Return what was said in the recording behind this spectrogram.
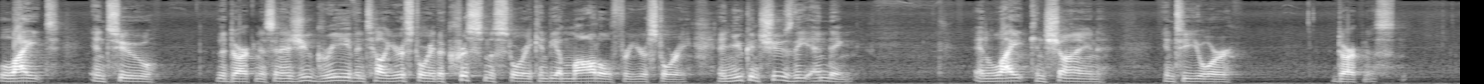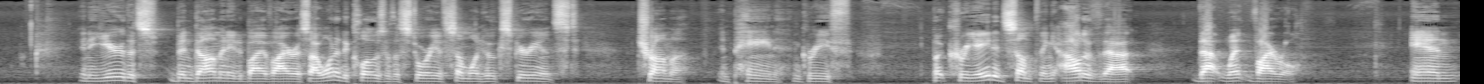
light into the darkness. And as you grieve and tell your story, the Christmas story can be a model for your story. And you can choose the ending, and light can shine into your darkness. In a year that's been dominated by a virus, I wanted to close with a story of someone who experienced trauma and pain and grief but created something out of that that went viral and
